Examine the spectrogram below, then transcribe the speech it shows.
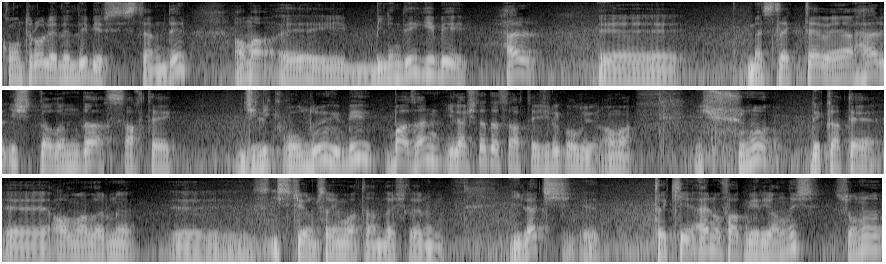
kontrol edildiği bir sistemdir. Ama e, bilindiği gibi her e, meslekte veya her iş dalında sahtecilik olduğu gibi bazen ilaçta da sahtecilik oluyor. Ama şunu dikkate e, almalarını e, istiyorum sayın vatandaşlarım. İlaçtaki en ufak bir yanlış sonu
